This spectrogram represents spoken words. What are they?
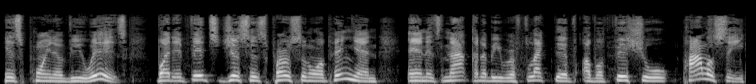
his point of view is. But if it's just his personal opinion and it's not going to be reflective of official policy,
